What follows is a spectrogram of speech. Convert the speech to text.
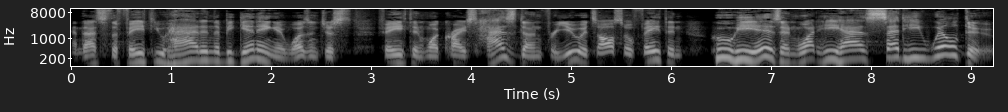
And that's the faith you had in the beginning. It wasn't just faith in what Christ has done for you, it's also faith in who he is and what he has said he will do.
